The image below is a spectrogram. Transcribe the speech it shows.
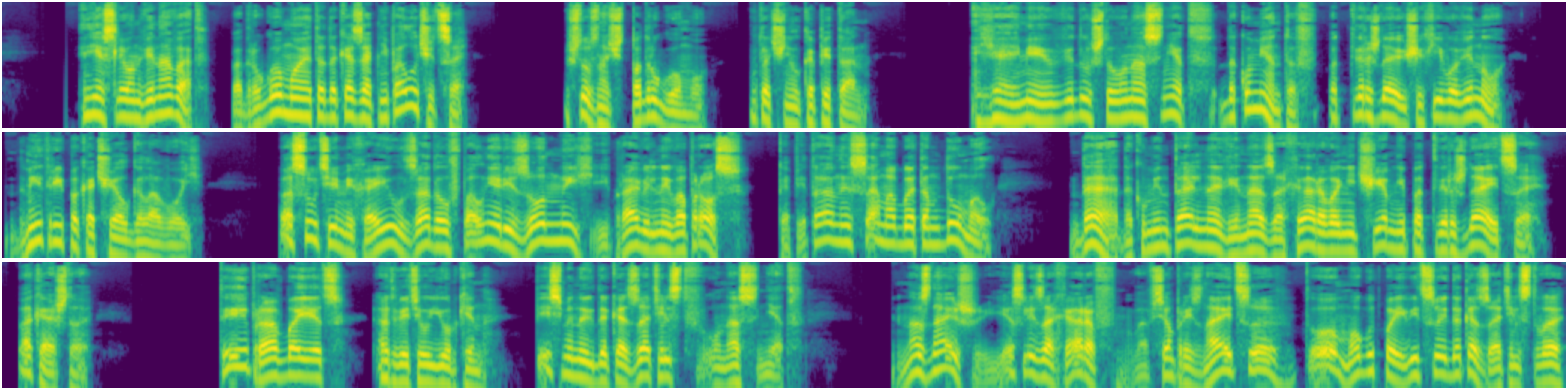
Если он виноват, по-другому это доказать не получится. — Что значит «по-другому»? — уточнил капитан. — Я имею в виду, что у нас нет документов, подтверждающих его вину. Дмитрий покачал головой. По сути, Михаил задал вполне резонный и правильный вопрос. Капитан и сам об этом думал. Да, документально вина Захарова ничем не подтверждается. Пока что. — Ты прав, боец, — ответил Юркин. — Письменных доказательств у нас нет. Но знаешь, если Захаров во всем признается, то могут появиться и доказательства.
